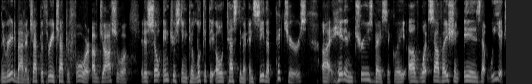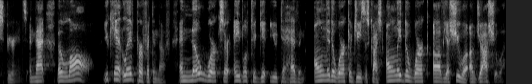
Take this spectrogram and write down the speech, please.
We read about it in chapter 3, chapter 4 of Joshua. It is so interesting to look at the Old Testament and see the pictures, uh, hidden truths basically, of what salvation is that we experience, and that the law, you can't live perfect enough, and no works are able to get you to heaven. Only the work of Jesus Christ, only the work of Yeshua, of Joshua.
